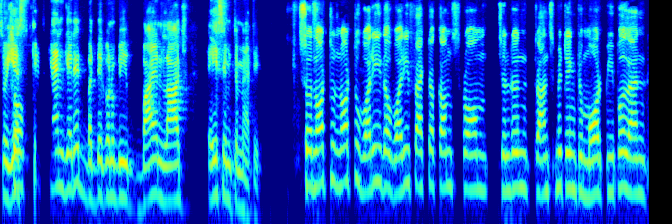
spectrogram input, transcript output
So yes, so, kids can get it, but they're going to be by and large asymptomatic. So not to not to worry, the worry factor comes from children transmitting to more people, and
